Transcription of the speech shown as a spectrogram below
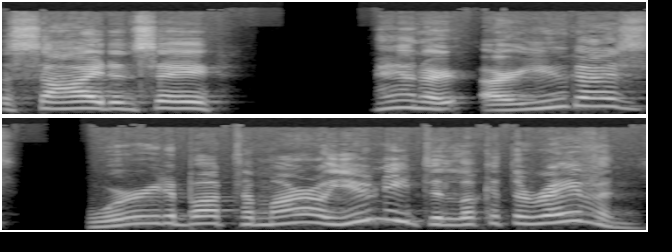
aside and say, Man, are, are you guys worried about tomorrow? You need to look at the ravens.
